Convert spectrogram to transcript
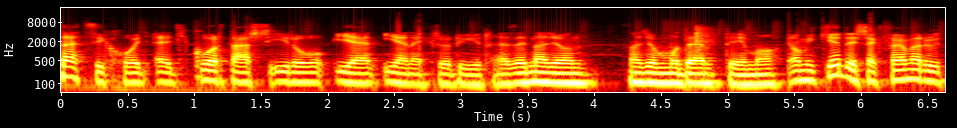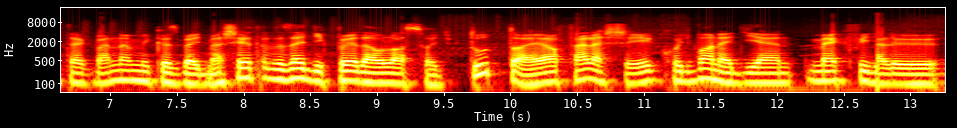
Tetszik, hogy egy kortárs író ilyen, ilyenekről ír. Ez egy nagyon nagyon modern téma. Ami kérdések felmerültek bennem, miközben egy mesélted, az egyik például az, hogy tudta-e a feleség, hogy van egy ilyen megfigyelő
